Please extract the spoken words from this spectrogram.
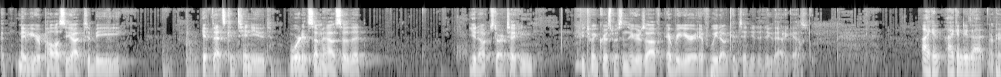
uh, maybe your policy ought to be, if that's continued, worded somehow so that you don't start taking between Christmas and New Year's off every year if we don't continue to do that, I guess. I can, I can do that. Okay.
